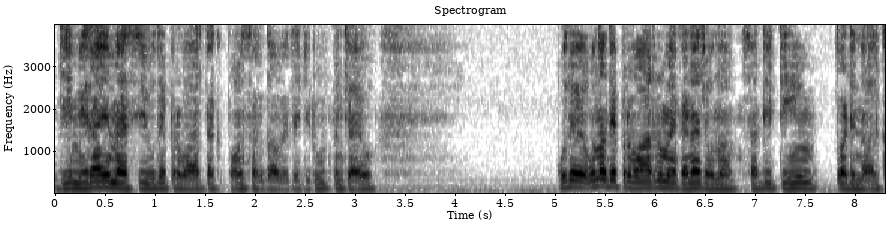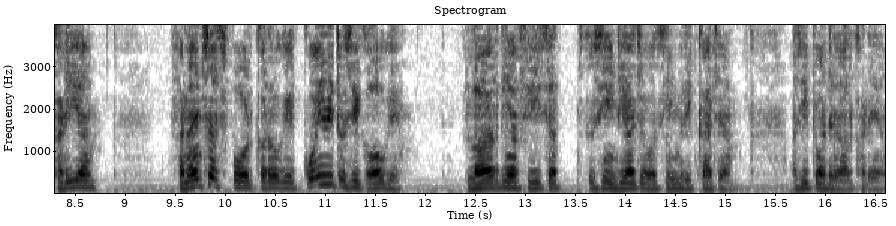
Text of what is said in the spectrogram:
ਜੇ ਮੇਰਾ ਇਹ ਮੈਸੇਜ ਉਹਦੇ ਪਰਿਵਾਰ ਤੱਕ ਪਹੁੰਚ ਸਕਦਾ ਹੋਵੇ ਤੇ ਜਰੂਰ ਪਹੁੰਚਾਇਓ। ਉਹਦੇ, ਉਹਨਾਂ ਦੇ ਪਰਿਵਾਰ ਨੂੰ ਮੈਂ ਕਹਿਣਾ ਚਾਹੁੰਦਾ, ਸਾਡੀ ਟੀਮ ਤੁਹਾਡੇ ਨਾਲ ਖੜੀ ਆ। ਫਾਈਨੈਂਸ਼ੀਅਲ ਸਪੋਰਟ ਕਰੋਗੇ, ਕੋਈ ਵੀ ਤੁਸੀਂ ਕਹੋਗੇ ਲਾਇਰ ਦੀਆਂ ਫੀਸ ਆ, ਤੁਸੀਂ ਇੰਡੀਆ 'ਚ ਹੋ ਅਸੀਂ ਅਮਰੀਕਾ 'ਚ ਆ, ਅਸੀਂ ਤੁਹਾਡੇ ਨਾਲ ਖੜੇ ਆ।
